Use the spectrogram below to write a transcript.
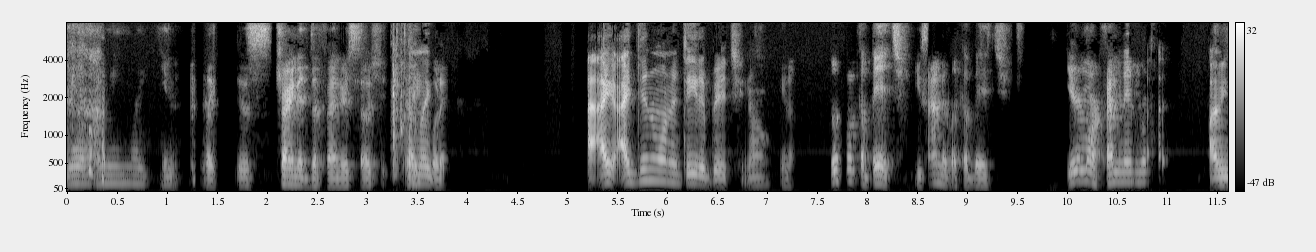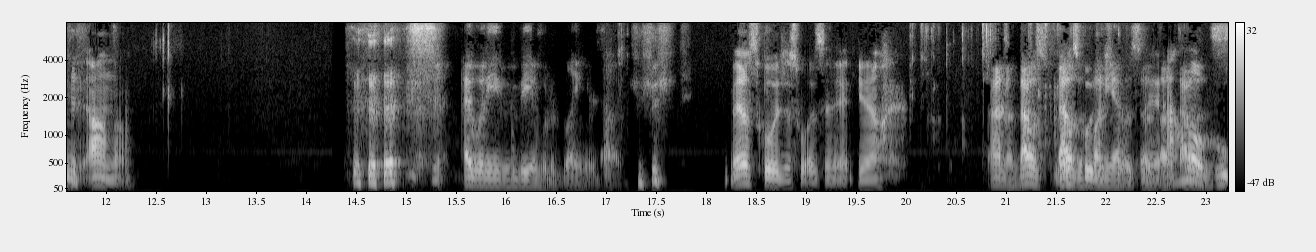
"Well, I mean, like, you know, like just trying to defend herself." She, like, like- what, I I didn't want to date a bitch, you know. You know, look like a bitch. You sounded like a bitch. You're more feminine. I mean, I don't know. I wouldn't even be able to blame her, dog. Middle school just wasn't it, you know. I don't know. That was that Middle was a funny episode. I don't know who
